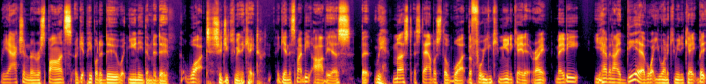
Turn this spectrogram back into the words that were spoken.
reaction or response or get people to do what you need them to do. What should you communicate? Again, this might be obvious, but we must establish the what before you can communicate it, right? Maybe you have an idea of what you want to communicate, but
